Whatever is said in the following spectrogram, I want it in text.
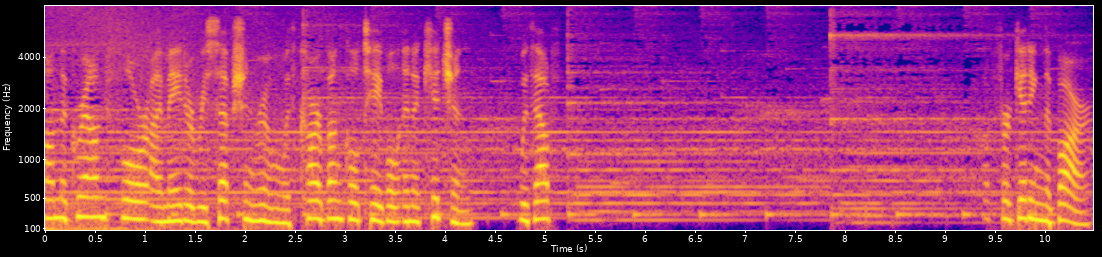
On the ground floor I made a reception room with carbuncle table and a kitchen, without forgetting the bar.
